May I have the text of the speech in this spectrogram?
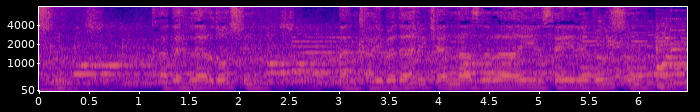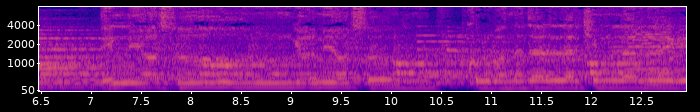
olsun Kadehler dolsun. Ben kaybederken Azrail seyre dursun. Dinliyorsun, görmüyorsun. Kurban ederler kimlerle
